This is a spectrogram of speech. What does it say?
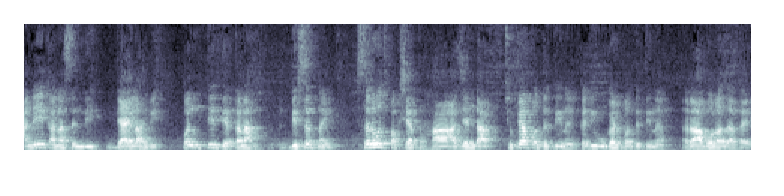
अनेकांना संधी द्यायला हवी. पण ते देताना दिसत नाही सर्वच पक्षात हा अजेंडा छुप्या पद्धतीनं कधी उघड पद्धतीनं राबवला जात आहे.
